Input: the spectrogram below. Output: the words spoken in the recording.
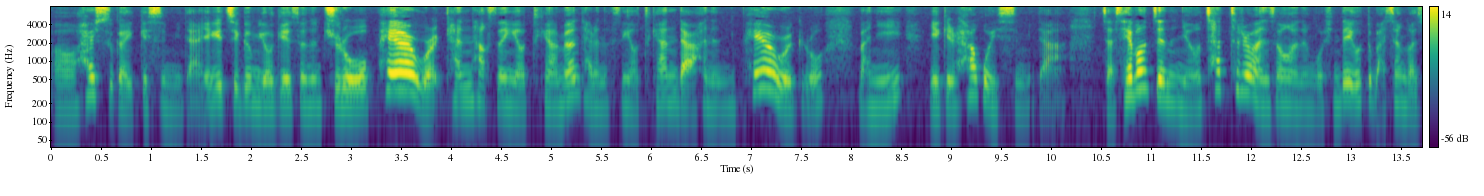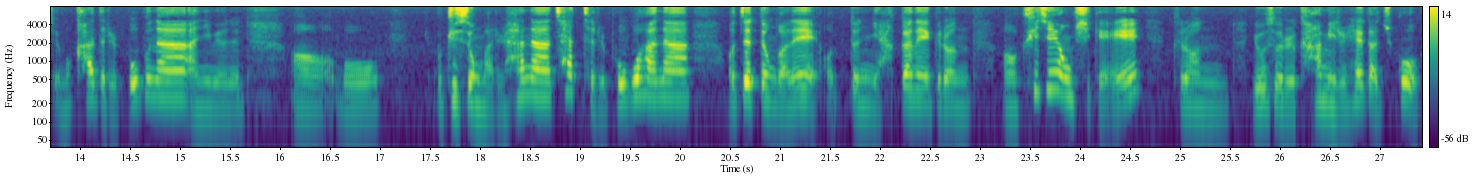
어, 할 수가 있겠습니다. 이게 지금 여기에서는 주로 pair work 한 학생이 어떻게 하면 다른 학생이 어떻게 한다 하는 pair work으로 많이 얘기를 하고 있습니다. 자, 세 번째는요. 차트를 완성하는 것인데 이것도 마찬가지예요. 뭐 카드를 뽑으나 아니면은 어, 뭐, 뭐 귓속말을 하나, 차트를 보고 하나 어쨌든 간에 어떤 약간의 그런 어, 퀴즈 형식의 그런 요소를 가미를 해가지고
